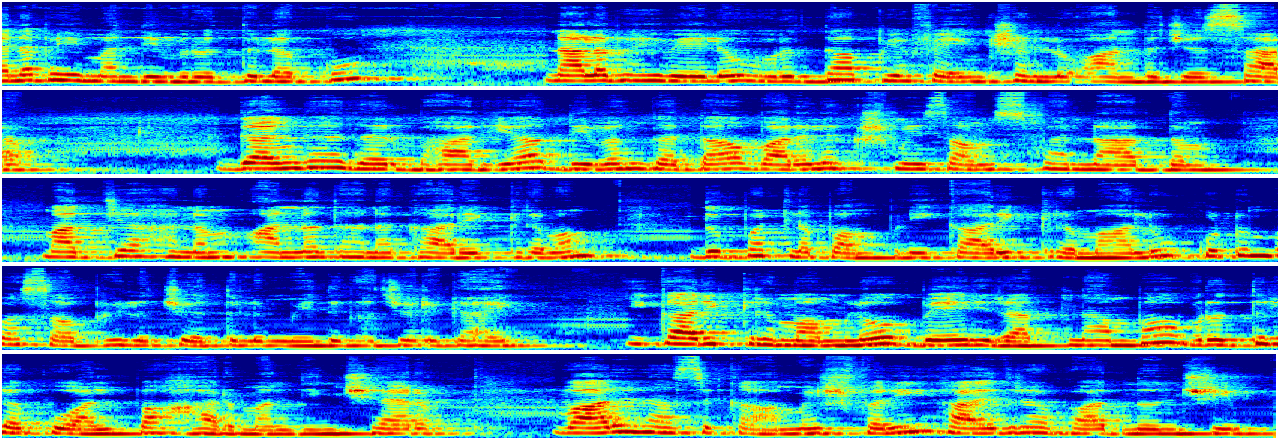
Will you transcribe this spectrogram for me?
ఎనభై మంది వృద్ధులకు నలభై వేలు వృద్ధాప్య పెన్షన్లు అందజేశారు. గంగాధర్ భార్య దివంగత వరలక్ష్మి సంస్మరణార్థం మధ్యాహ్నం అన్నదాన కార్యక్రమం దుప్పట్ల పంపిణీ కార్యక్రమాలు కుటుంబ సభ్యుల చేతుల మీదుగా జరిగాయి. ఈ కార్యక్రమంలో బేరి రత్నాంబ వృద్ధులకు అల్పాహారం అందించారు. వారణాసి కామేశ్వరి హైదరాబాద్ నుంచి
